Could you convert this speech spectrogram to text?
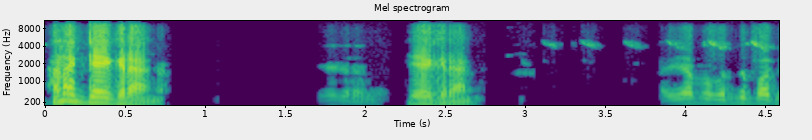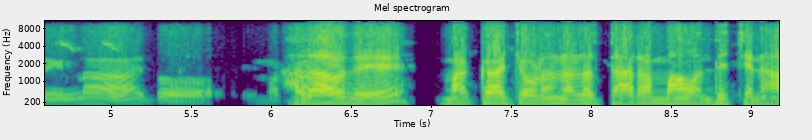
ஆனால் கேட்குறாங்க கேட்குறாங்க மக்கா- அதாவது மக்காச்சோளம் நல்லா தரமாக வந்துச்சுன்னா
